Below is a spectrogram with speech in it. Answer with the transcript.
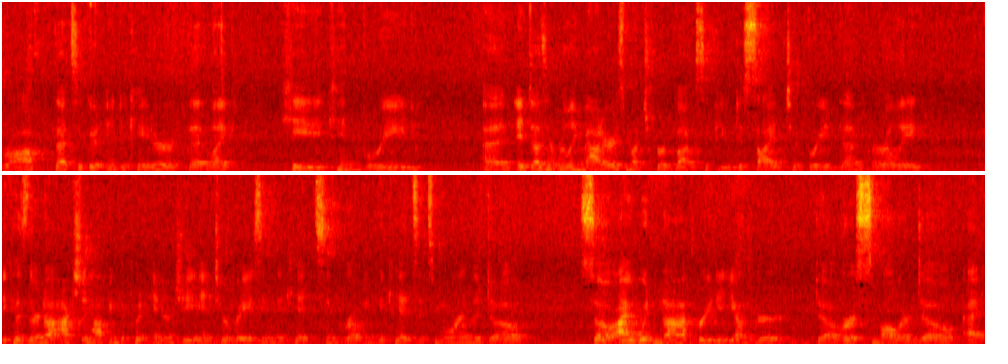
drop, that's a good indicator that like he can breed. And it doesn't really matter as much for bucks if you decide to breed them early because they're not actually having to put energy into raising the kids and growing the kids. It's more in the doe. So I would not breed a younger doe or a smaller doe at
